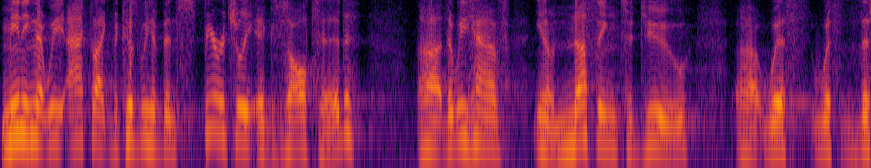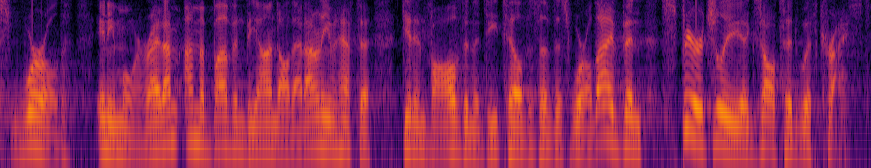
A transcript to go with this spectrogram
meaning that we act like because we have been spiritually exalted, uh, that we have you know, nothing to do uh, with, with this world anymore, right? I'm, I'm above and beyond all that. I don't even have to get involved in the details of this world. I've been spiritually exalted with Christ.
